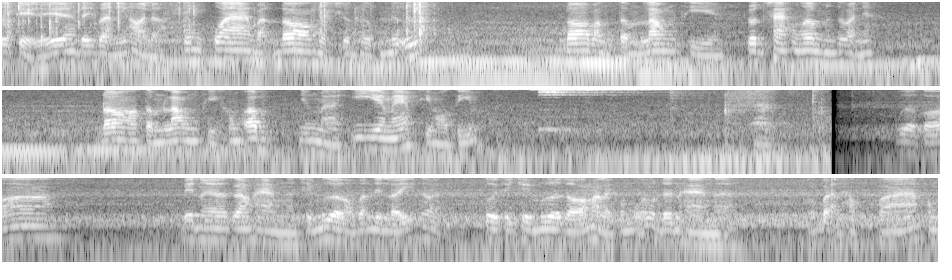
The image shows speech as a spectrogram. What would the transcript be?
Tôi kể đấy, đây bạn ấy hỏi là, hôm qua bạn đo một trường hợp nữ, đo bằng tầm long thì luân xa không âm? Các bạn nhé. Đo tầm long thì không âm, nhưng mà IMF thì màu tím. À. vừa có bên ờ, giao hàng trời mưa, họ vẫn đến lấy các bạn tôi thấy trời mưa gió mà lại có mỗi một đơn hàng là các bạn học khóa phong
